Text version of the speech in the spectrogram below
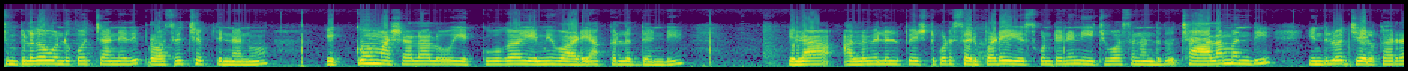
సింపుల్గా వండుకోవచ్చు అనేది ప్రాసెస్ చెప్తున్నాను. ఎక్కువ మసాలాలు ఎక్కువగా ఏమీ వాడే అక్కర్లేదండి. ఇలా అల్లం వెల్లుల్లి పేస్ట్ కూడా సరిపడే వేసుకుంటేనే నీచు వాసన ఉండదు. చాలామంది ఇందులో జీలకర్ర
